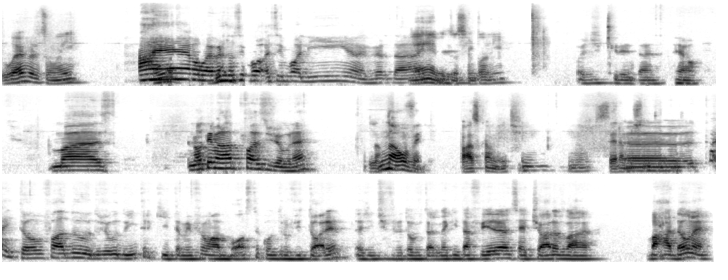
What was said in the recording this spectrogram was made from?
o Everton aí. Ah, é, o Everton sem, bo sem bolinha, é verdade. É, Everton sem bolinha. Pode crer, tá? Real. Mas não tem mais nada pra falar desse jogo, né? Não, velho. Basicamente, sinceramente. Uh, tá, então eu vou falar do, do jogo do Inter, que também foi uma bosta contra o Vitória. A gente enfrentou o Vitória na quinta-feira, 7 horas lá. Barradão, né?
